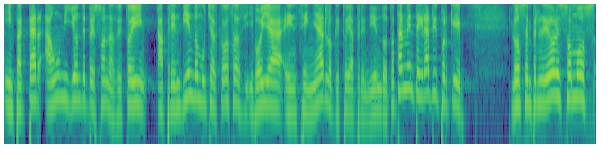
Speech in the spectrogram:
impactar a un millón de personas. Estoy aprendiendo muchas cosas y voy a enseñar lo que estoy aprendiendo totalmente gratis porque los emprendedores somos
